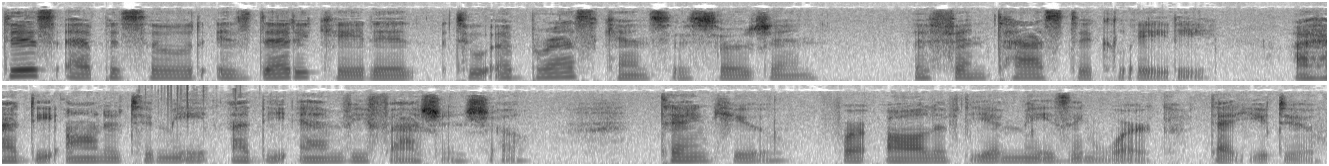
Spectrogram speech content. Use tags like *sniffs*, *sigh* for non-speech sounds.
This episode is dedicated to a breast cancer surgeon, a fantastic lady I had the honor to meet at the Envy Fashion Show. Thank you for all of the amazing work that you do.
